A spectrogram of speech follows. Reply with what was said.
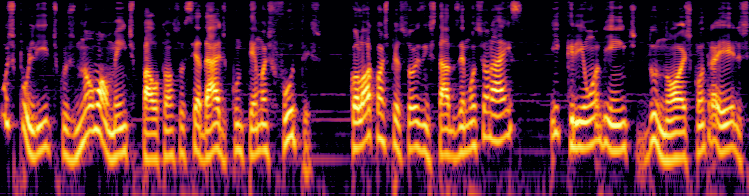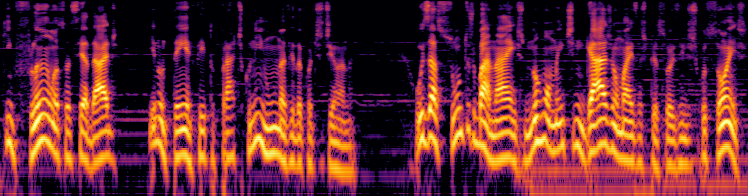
Os políticos normalmente pautam a sociedade com temas fúteis, colocam as pessoas em estados emocionais e criam um ambiente do nós contra eles que inflama a sociedade e não tem efeito prático nenhum na vida cotidiana. Os assuntos banais normalmente engajam mais as pessoas em discussões,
